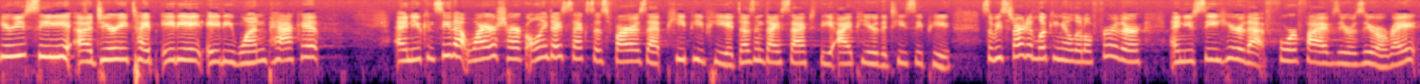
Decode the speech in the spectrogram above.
Here you see a GRE type 8881 packet. And you can see that Wireshark only dissects as far as that PPP. It doesn't dissect the IP or the TCP. So we started looking a little further, and you see here that 4500, right?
